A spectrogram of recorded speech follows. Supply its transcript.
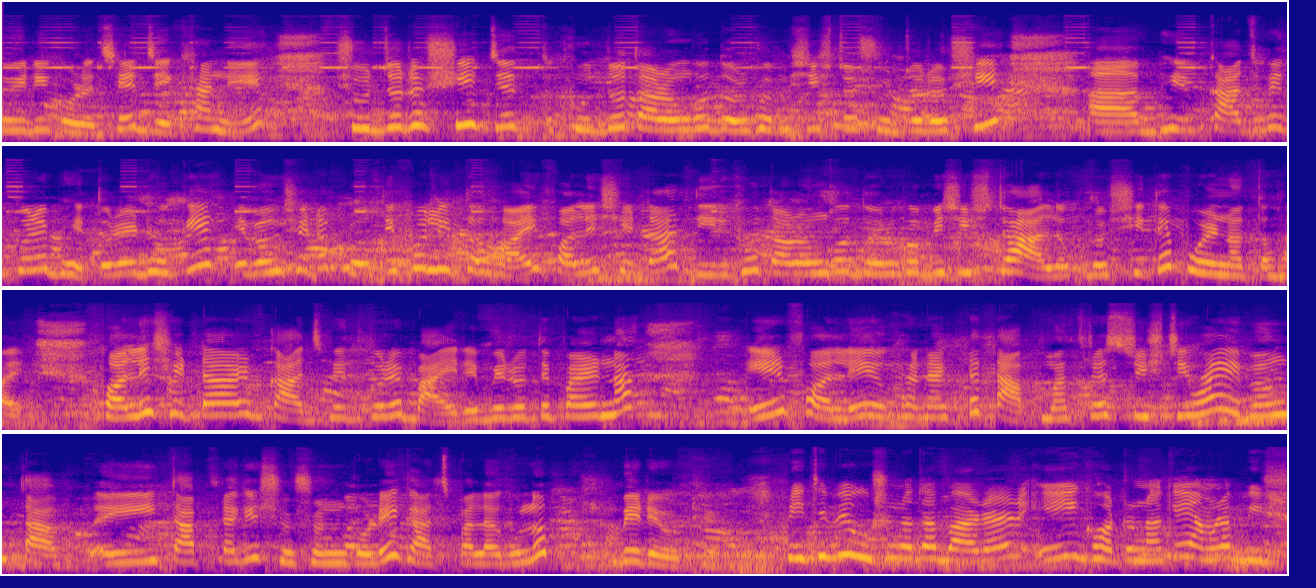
তৈরি করেছে, যেখানে সূর্যরশ্মি যে ক্ষুদ্র তরঙ্গ দৈর্ঘ্য বিশিষ্ট সূর্যরশ্মি কাচভেদ করে ভেতরে ঢোকে এবং সেটা প্রতিফলিত হয়, ফলে সেটা দীর্ঘ তরঙ্গ দৈর্ঘ্য বিশিষ্ট আলোকরশ্মিতে পরিণত হয়। ফলে সেটা আর কাচভেদ করে বাইরে বেরোতে পারে না। এর ফলে ওখানে একটা তাপমাত্রা সৃষ্টি হয় এবং তাপ, এই তাপটাকে শোষণ করে গাছপালাগুলো বেড়ে ওঠে। পৃথিবী উষ্ণতা বাড়ার এই ঘটনাকে আমরা বিশ্ব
